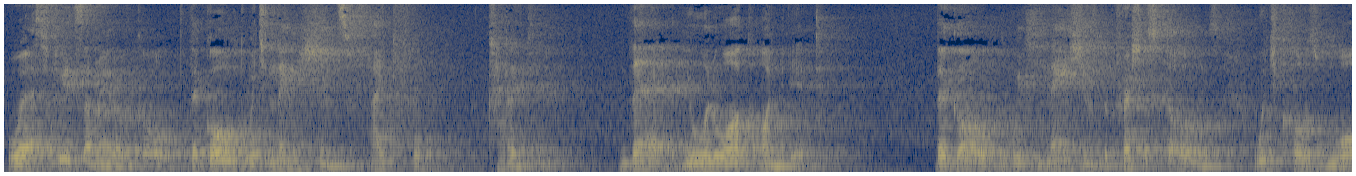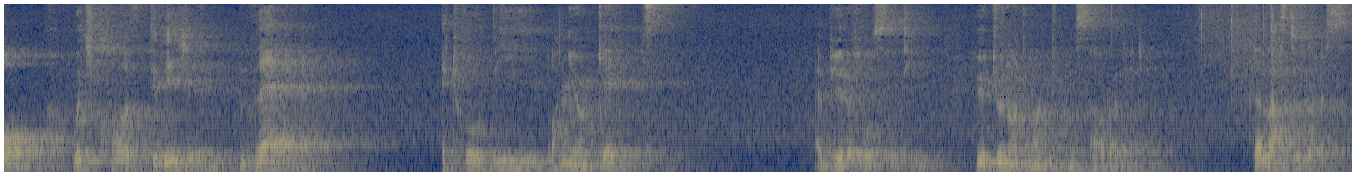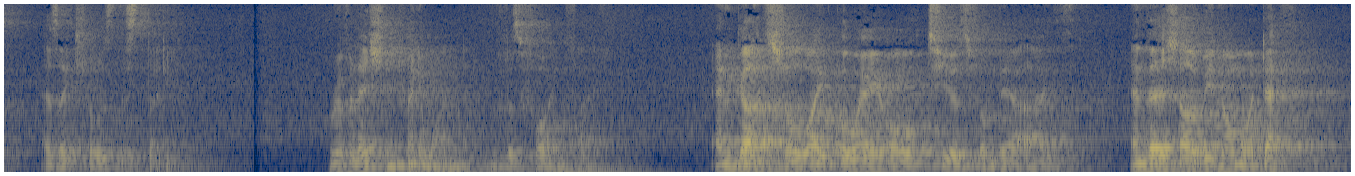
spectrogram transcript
where streets are made of gold, the gold which nations fight for currently. There you will walk on it. The gold which nations, the precious stones which cause war, which cause division, there it will be on your gates. A beautiful city. You do not want to miss out on it. The last verse as I close this study Revelation 21, verse 4 and 5. And God shall wipe away all tears from their eyes, and there shall be no more death,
